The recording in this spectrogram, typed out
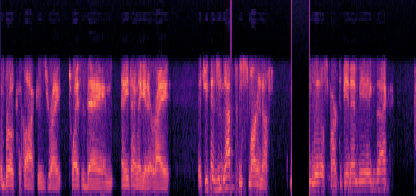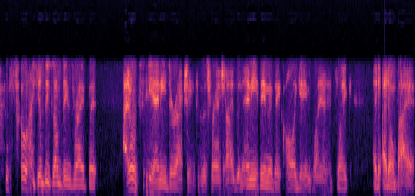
a broken clock is right twice a day, and anytime they get it right, it's because you have to be smart enough, a little smart to be an NBA exec. so like, you'll do some things right, but I don't see any direction for this franchise and anything that they call a game plan. It's like I, I don't buy it.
